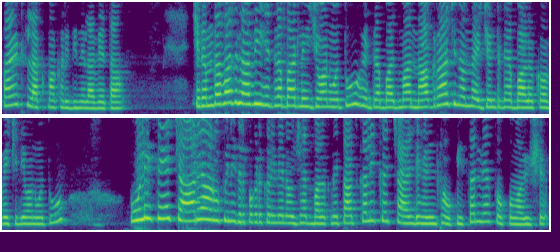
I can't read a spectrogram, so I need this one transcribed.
સાઠ લાખમાં ખરીદીને લાવ્યા હતા. જેને અમદાવાદ લાવી હૈદરાબાદ લઈ જવાનું હતું. હૈદરાબાદમાં નાગરાજ નામના એજન્ટને આ બાળક વેચી દેવાનું હતું. પોલીસે ચારે આરોપીની ધરપકડ કરીને નવજાત બાળકને તાત્કાલિક ચાઇલ્ડ હેલ્થ ઓફિસરને સોંપવામાં આવ્યું છે.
